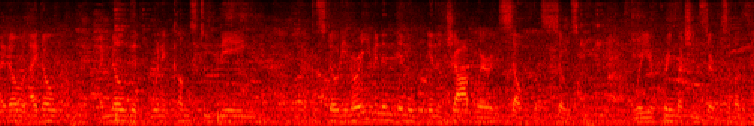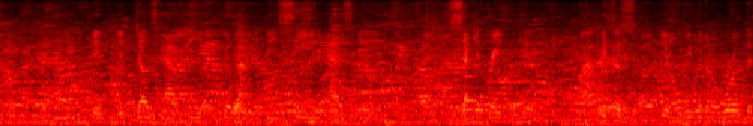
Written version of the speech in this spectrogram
I don't I don't I know that when it comes to being a custodian or even in, in, a, in a job where it's selfless, so to speak, where you're pretty much in service of other people, it, it does have the ability to be seen as a second-rate gig because uh, you know we live in a world that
